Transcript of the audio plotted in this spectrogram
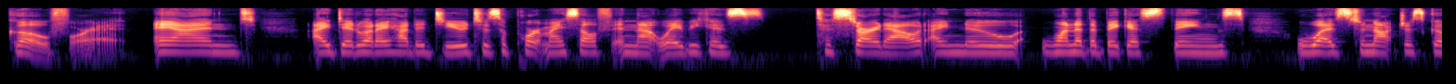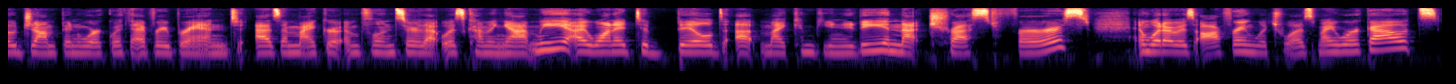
go for it. And I did what I had to do to support myself in that way because to start out, I knew one of the biggest things was to not just go jump and work with every brand as a micro influencer that was coming at me. I wanted to build up my community and that trust first and what I was offering, which was my workouts.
